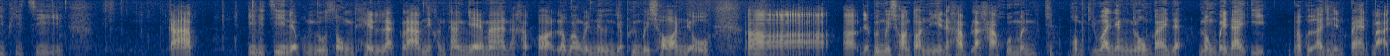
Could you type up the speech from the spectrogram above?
EPG กราฟ EPG เนี่ยผมดูทรงเทนและกราฟเนี่ยค่อนข้างแย่มากนะครับก็ระวังไว้นึงอย่าเพิ่งไปช้อนเดี๋ยวอย่าเพิ่งไปช้อนตอนนี้นะครับราคาหุ้นมันผมคิดว่ายังลงไปลงไปได้อีกเผื่อๆอาจจะเห็น 8 บาท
